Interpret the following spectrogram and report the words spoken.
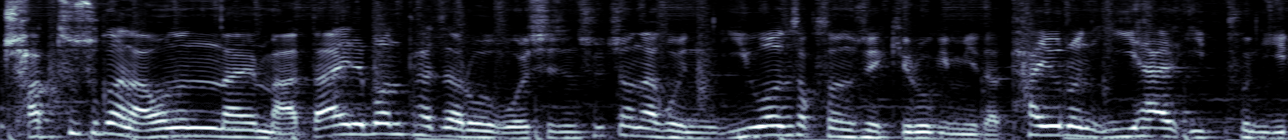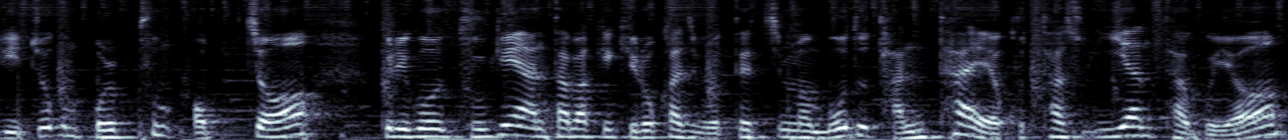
좌투수가 나오는 날마다 1번 타자로 올 시즌 출전하고 있는 이원석 선수의 기록입니다. 타율은 2할 2푼 1이 조금 볼품 없죠. 그리고 두 개의 안타밖에 기록하지 못했지만 모두 단타예요. 9타수 2안타고요.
